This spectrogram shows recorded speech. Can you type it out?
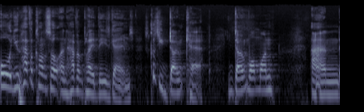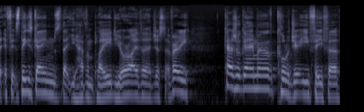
or you have a console and haven't played these games, it's because you don't care. You don't want one. And if it's these games that you haven't played, you're either just a very casual gamer, Call of Duty, FIFA,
